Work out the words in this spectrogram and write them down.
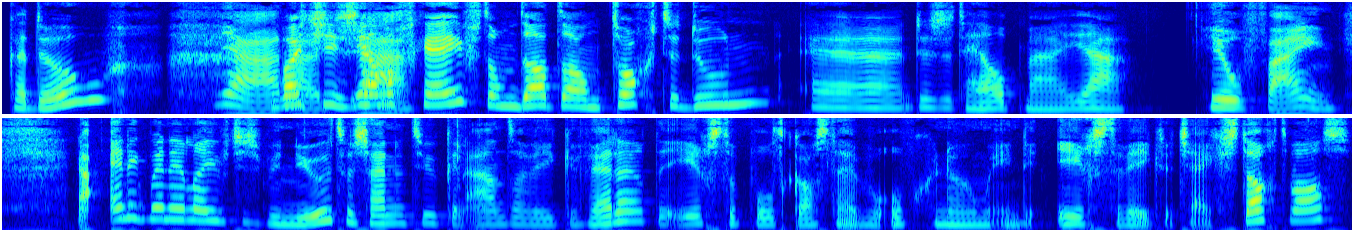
cadeau ja, wat nou, je zelf ja. geeft om dat dan toch te doen. Uh, dus het helpt mij, ja. Heel fijn. Ja, en ik ben heel eventjes benieuwd. We zijn natuurlijk een aantal weken verder. De eerste podcast hebben we opgenomen in de eerste week dat jij gestart was.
